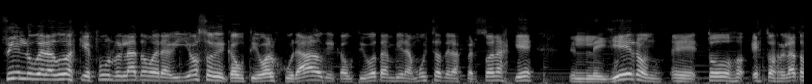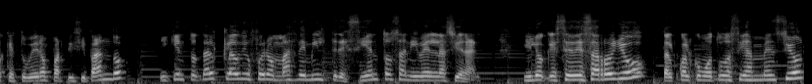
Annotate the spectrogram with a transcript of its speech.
sin lugar a dudas que fue un relato maravilloso que cautivó al jurado, que cautivó también a muchas de las personas que leyeron eh, todos estos relatos que estuvieron participando y que en total, Claudio, fueron más de 1.300 a nivel nacional. Y lo que se desarrolló, tal cual como tú hacías mención,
